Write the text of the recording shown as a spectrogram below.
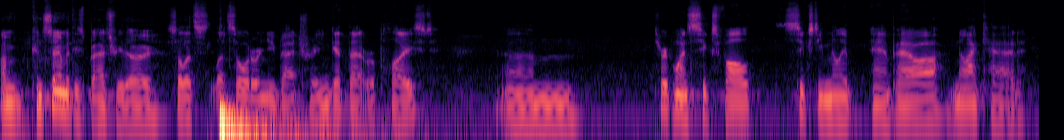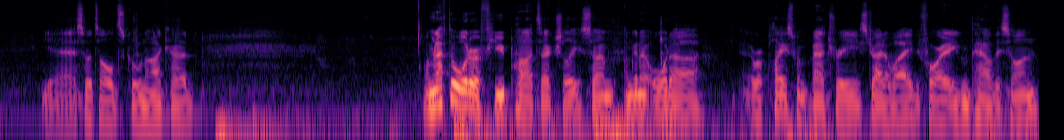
I'm concerned with this battery though. So let's let's order a new battery and get that replaced. Um, 3.6 volt, 60 milliamp hour NiCad. Yeah, so it's old school NiCad. I'm gonna have to order a few parts actually. So I'm, I'm gonna order a replacement battery straight away before I even power this on.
